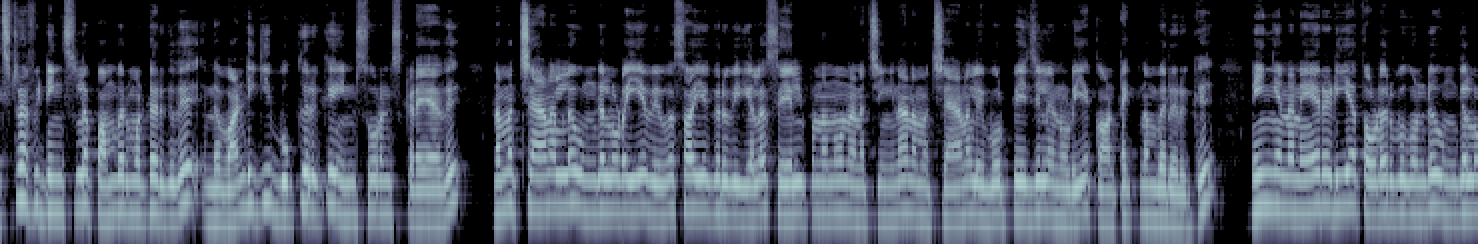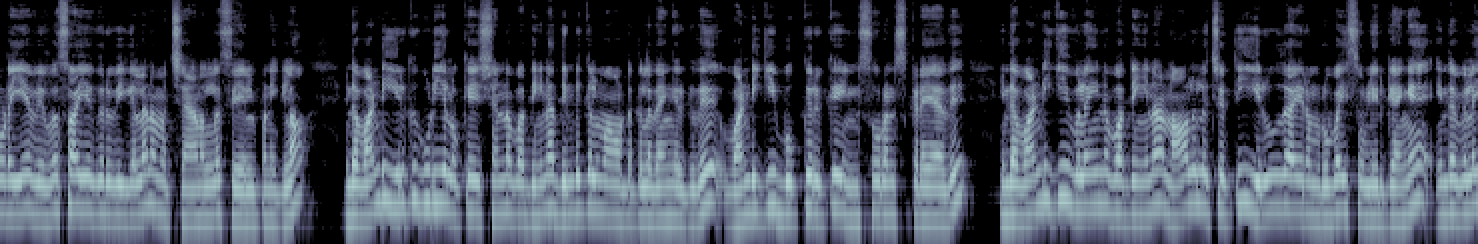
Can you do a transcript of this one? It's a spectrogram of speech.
எக்ஸ்ட்ரா ஃபிட்டிங்ஸில் பம்பர் மட்டும் இருக்குது. இந்த வண்டிக்கு புக் இருக்குது இன்சூரன்ஸ் கிடையாது. நம்ம சேனலில் உங்களுடைய விவசாய கருவிகளை சேல் பண்ணணும்னு நினச்சிங்கன்னா நம்ம சேனல் இபோட் பேஜில் என்னுடைய காண்டாக்ட் நம்பர் இருக்குது நீங்கள் என்ன நேரடியாக தொடர்பு கொண்டு உங்களுடைய விவசாய கருவிகளை நம்ம சேனலில் சேல் பண்ணிக்கலாம். இந்த வண்டி இருக்கக்கூடிய லொக்கேஷன் பார்த்தீங்கன்னா திண்டுக்கல் மாவட்டத்தில் தாங்க இருக்குது. வண்டிக்கு புக் இருக்குது இன்சூரன்ஸ் கிடையாது. இந்த வண்டிக்கு விலைன்னு பார்த்தீங்கன்னா நாலு லட்சத்தி இருபதாயிரம் ரூபாய் சொல்லியிருக்காங்க. இந்த விலை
